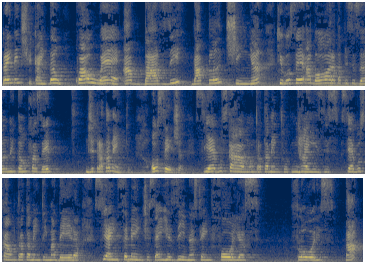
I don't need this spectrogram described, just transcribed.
para identificar então qual é a base da plantinha que você agora está precisando então fazer de tratamento. Ou seja, se é buscar um tratamento em raízes, se é buscar um tratamento em madeira, se é em semente, se é em resina, se é em folhas, flores, tá?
